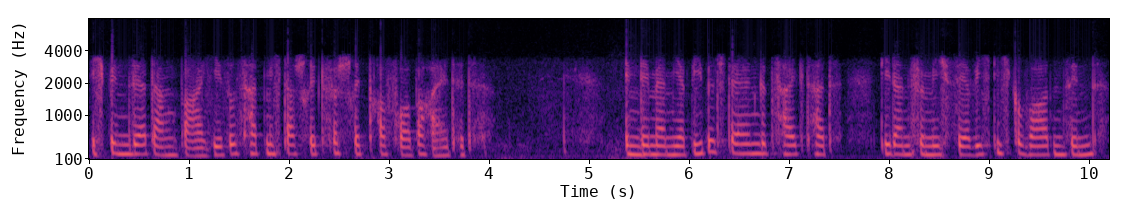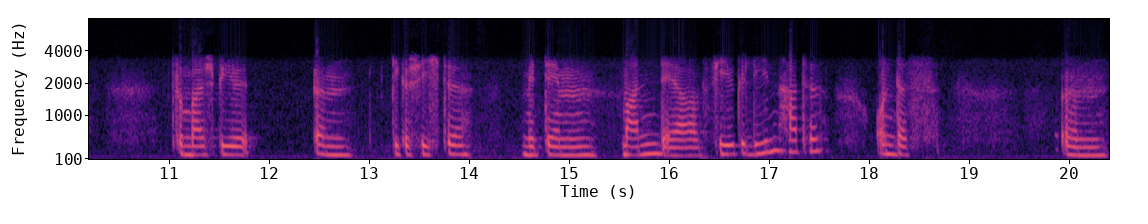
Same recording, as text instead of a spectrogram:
ich bin sehr dankbar. Jesus hat mich da Schritt für Schritt darauf vorbereitet, indem er mir Bibelstellen gezeigt hat, die dann für mich sehr wichtig geworden sind. Zum Beispiel ähm, die Geschichte mit dem Mann, der viel geliehen hatte und das ähm,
